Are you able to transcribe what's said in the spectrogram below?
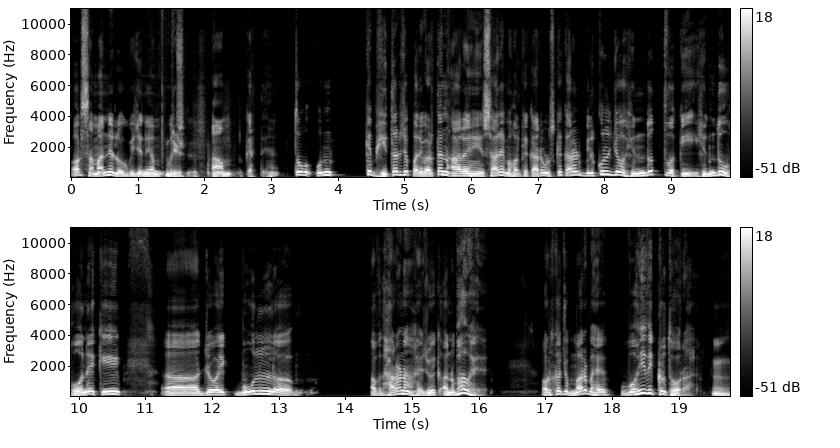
और सामान्य लोग भी जिन्हें हम कुछ आम कहते हैं तो उन के भीतर जो परिवर्तन आ रहे हैं सारे माहौल के कारण उसके कारण बिल्कुल जो हिंदुत्व की हिंदू होने की जो एक मूल अवधारणा है जो एक अनुभव है और उसका जो मर्म है वही विकृत हो रहा है। हम्म।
